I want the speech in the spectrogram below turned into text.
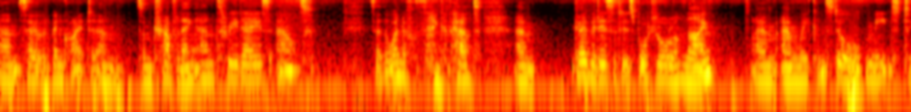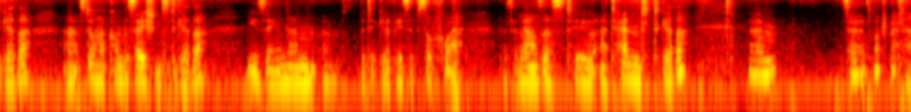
Um, so it would have been quite um, some travelling and three days out. So the wonderful thing about um, COVID is that it's brought it all online um, and we can still meet together, uh, still have conversations together using um, a particular piece of software that allows us to attend together. So it's much better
